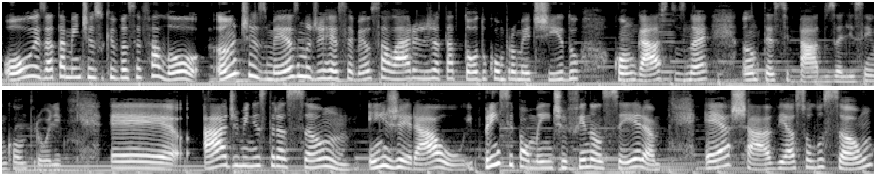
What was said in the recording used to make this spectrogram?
ou exatamente isso que você falou. Antes mesmo de receber o salário, ele já está todo comprometido com gastos, né, antecipados ali sem controle. É, a administração em geral e principalmente financeira é a chave, é a solução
